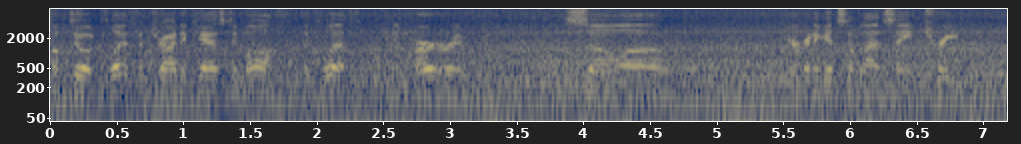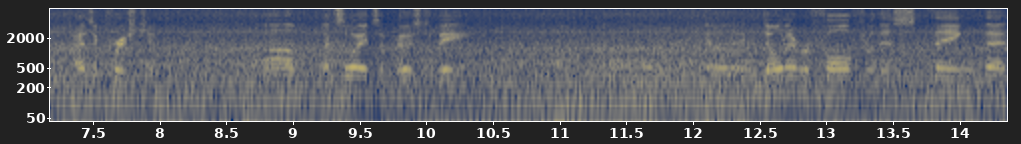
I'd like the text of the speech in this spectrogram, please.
up to a cliff and tried to cast him off the cliff and murder him. So uh, you're going to get some of that same treatment as a Christian. Um, that's the way it's supposed to be. Uh, you know, don't ever fall for this thing that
